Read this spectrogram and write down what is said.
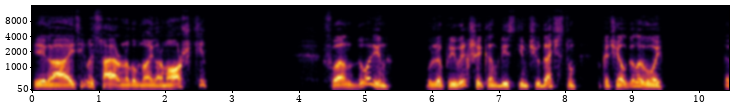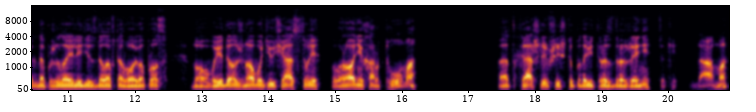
«Играете ли вы, сэр, на губной гармошке?» Фандорин, уже привыкший к английским чудачествам, покачал головой. Тогда пожилая леди задала второй вопрос. «Но вы, должно быть, участвовали в вороне Хартума?» Откашлившись, чтобы подавить раздражение, все-таки «дама»,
